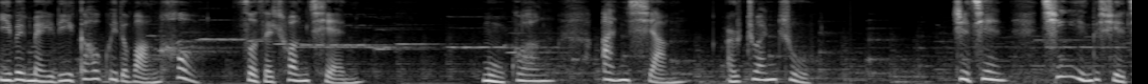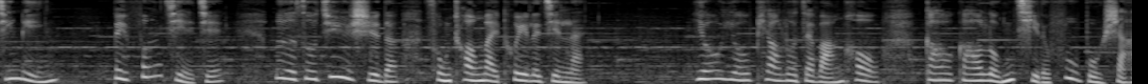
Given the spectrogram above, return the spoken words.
一位美丽高贵的王后坐在窗前，目光安详而专注。只见轻盈的雪精灵。被风姐姐恶作剧似的从窗外推了进来，悠悠飘落在王后高高隆起的腹部上。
